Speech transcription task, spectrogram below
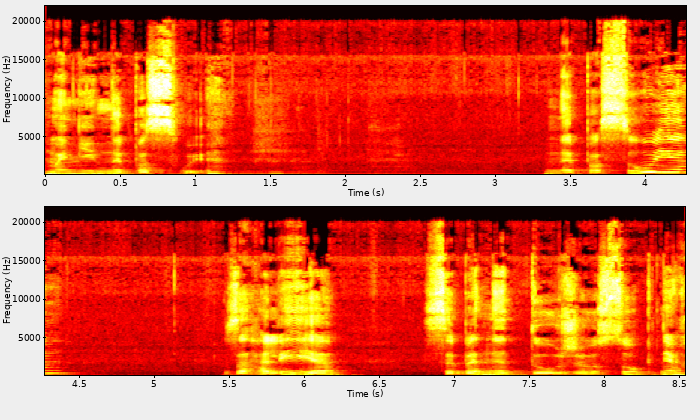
мені не пасує. Не пасує. Взагалі я себе не дуже у сукнях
